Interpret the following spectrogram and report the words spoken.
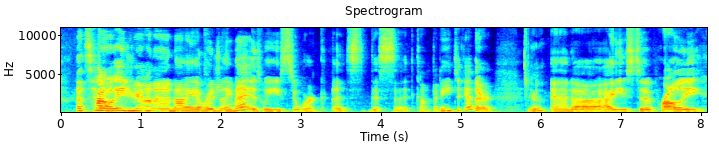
that's how Adrian and I originally met. Is we used to work at this said company together, Yeah. and uh, I used to probably,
